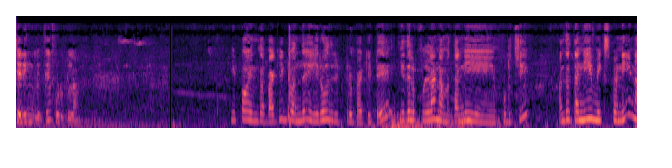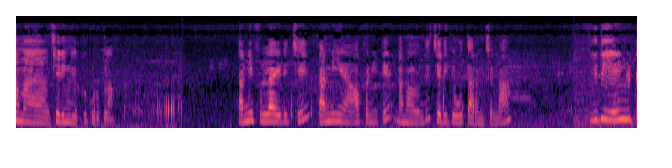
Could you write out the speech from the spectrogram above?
செடிங்களுக்கு கொடுக்கலாம். இப்போ இந்த பக்கெட் வந்து இருபது லிட்டர் பக்கெட்டு இதில் ஃபுல்லாக நம்ம தண்ணி பிடிச்சி அந்த தண்ணியை மிக்ஸ் பண்ணி நம்ம செடிங்களுக்கு கொடுக்கலாம். தண்ணி ஃபுல்லாகிடுச்சு தண்ணியை ஆஃப் பண்ணிவிட்டு நம்ம வந்து செடிக்கு ஊற்ற ஆரம்பிச்சிடலாம். இது என்கிட்ட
